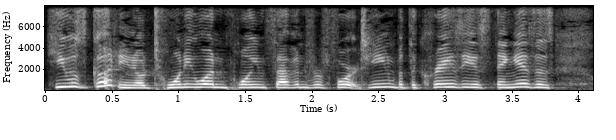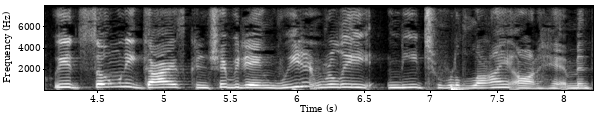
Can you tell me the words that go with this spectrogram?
he was good. You know, twenty one point seven for fourteen. But the craziest thing is, is we had so many guys contributing. We didn't really need to rely on him, and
